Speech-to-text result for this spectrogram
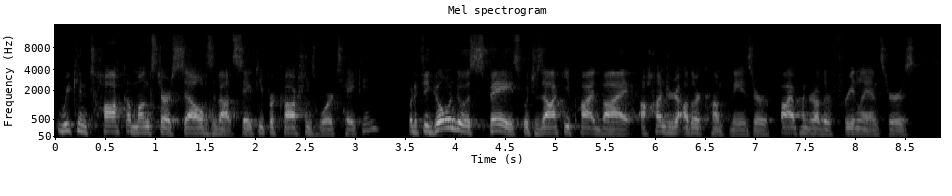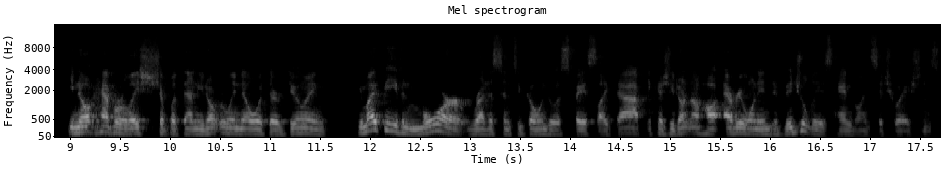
we can talk amongst ourselves about safety precautions we're taking. But if you go into a space which is occupied by 100 other companies or 500 other freelancers, you don't have a relationship with them, you don't really know what they're doing, you might be even more reticent to go into a space like that because you don't know how everyone individually is handling situations.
